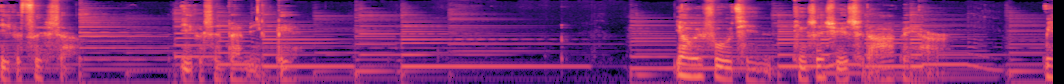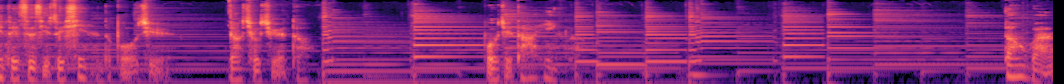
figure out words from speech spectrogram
一个自杀，一个身败名裂。要为父亲挺身雪耻的阿贝尔，面对自己最信任的伯爵，要求决斗。伯爵答应了。当晚，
